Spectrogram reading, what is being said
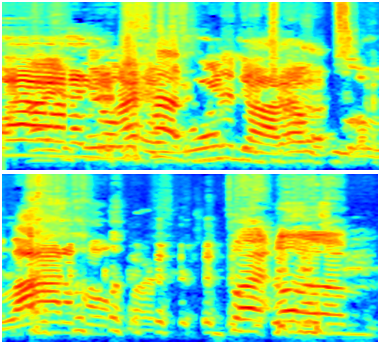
I- you I had have one many job. That jobs. was a lot of homework. but um,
